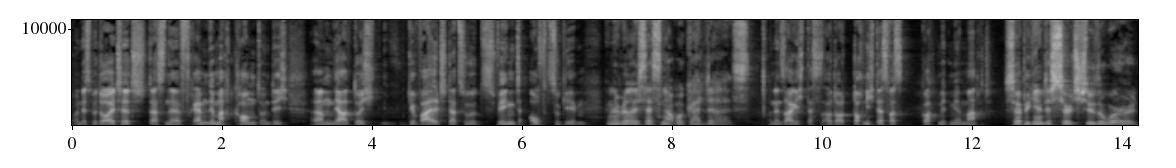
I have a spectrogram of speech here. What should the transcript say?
Und es bedeutet, dass eine fremde Macht kommt und dich ähm, ja, durch Gewalt dazu zwingt, aufzugeben. And I realized that's not what God does. Und dann sage ich, das ist doch nicht das, was Gott mit mir macht. So I began to search through the Word.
